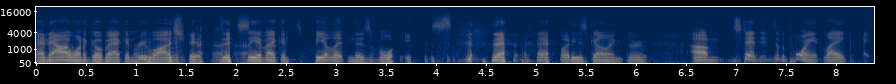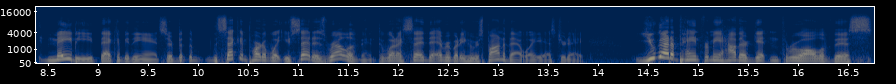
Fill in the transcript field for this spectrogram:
and now I want to go back and rewatch it to see if I can feel it in his voice what he's going through. Um, Stan, to the point, like maybe that could be the answer, but the, the second part of what you said is relevant to what I said to everybody who responded that way yesterday. You got to paint for me how they're getting through all of this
